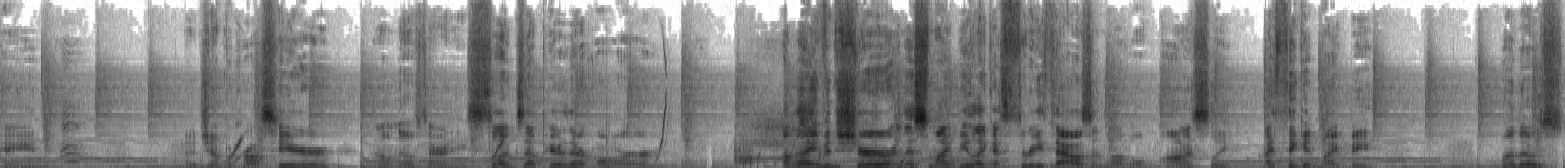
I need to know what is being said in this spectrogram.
pain. Gonna jump across here. I don't know if there are any slugs up here. There are. I'm not even sure. This might be like a 3000 level, honestly. I think it might be. One of those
